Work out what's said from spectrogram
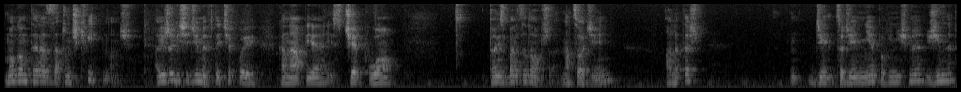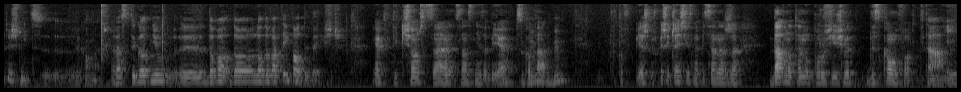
mogą teraz zacząć kwitnąć. A jeżeli siedzimy w tej ciepłej kanapie, jest ciepło, to jest bardzo dobrze na co dzień, ale też codziennie powinniśmy zimny prysznic y, wykonać. Raz w tygodniu y, do, do lodowatej wody wejść. Jak w tej książce nas nie zabije, Scotta, Mhm, mhm. to, to w, w pierwszej części jest napisane, że dawno temu porzuciliśmy dyskomfort. Tak. I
